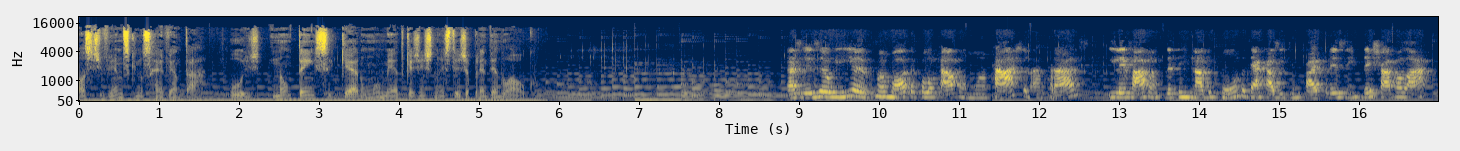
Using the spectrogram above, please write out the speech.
nós tivemos que nos reinventar. Hoje não tem sequer um momento que a gente não esteja aprendendo algo. Às vezes eu ia uma moto, colocava uma caixa atrás e levava um determinado ponto até a casa de um pai, por exemplo, deixava lá.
